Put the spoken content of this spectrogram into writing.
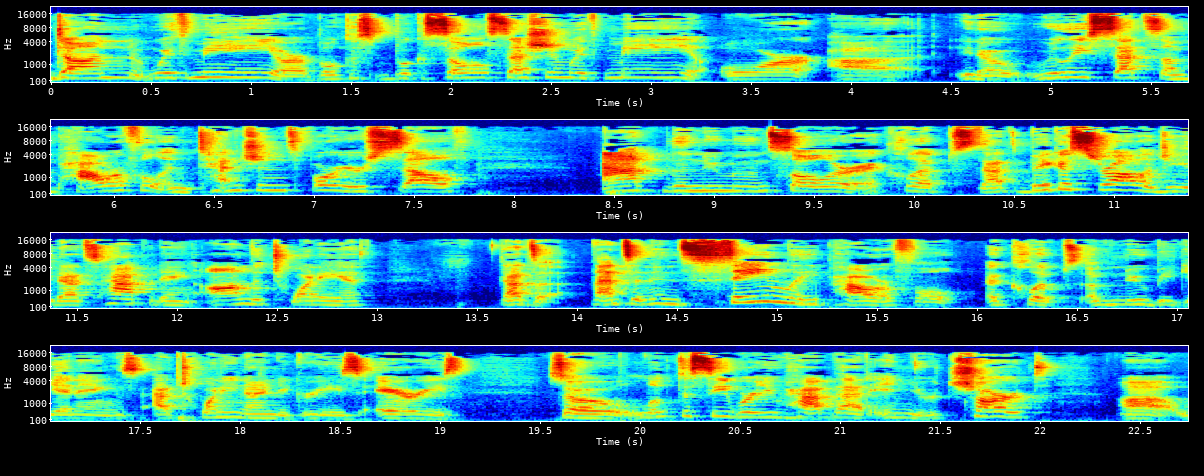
done with me, or book a book a soul session with me, or uh, you know really set some powerful intentions for yourself at the new moon solar eclipse. That's big astrology that's happening on the twentieth that's a that's an insanely powerful eclipse of new beginnings at 29 degrees Aries. So look to see where you have that in your chart. Uh,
